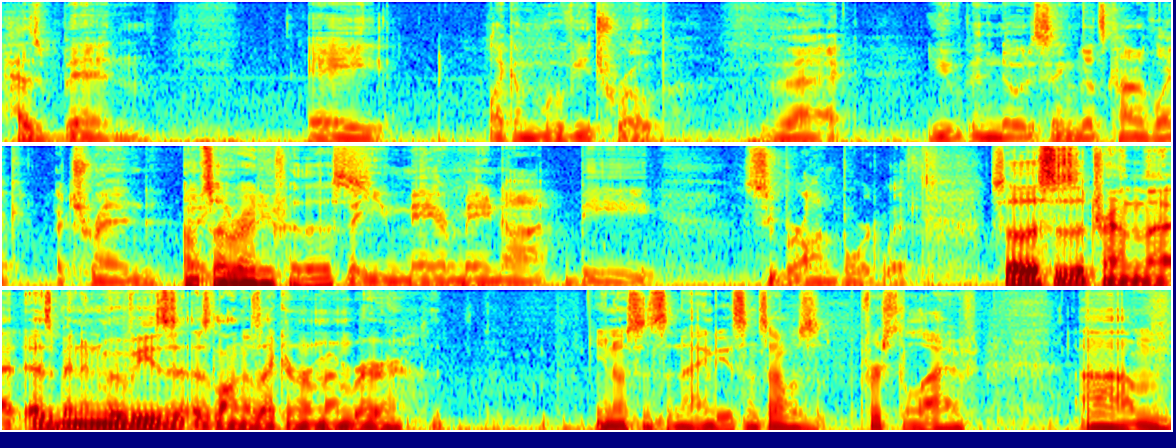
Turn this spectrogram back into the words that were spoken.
has been a like a movie trope that you've been noticing that's kind of like a trend? I'm so you- ready for this. That you may or may not be super on board with. So this is a trend that has been in movies as long as I can remember. You know, since the '90s, since I was first alive. Um,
